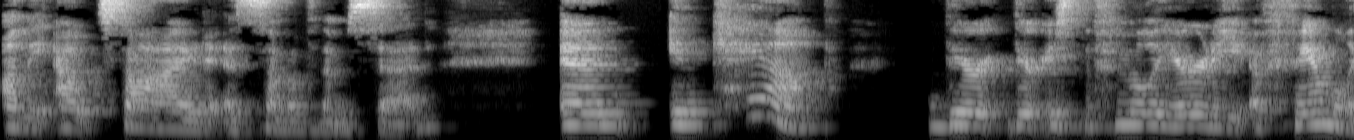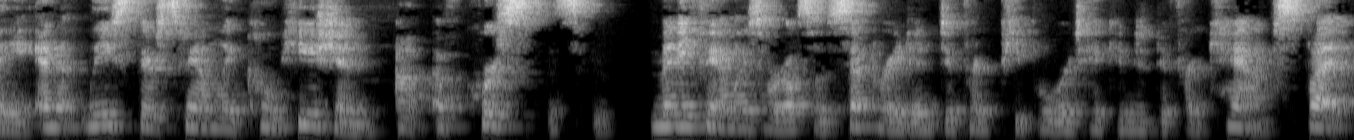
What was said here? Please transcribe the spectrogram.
on the outside, as some of them said. And in camp, there there is the familiarity of family, and at least there's family cohesion. Uh, of course, many families were also separated; different people were taken to different camps. But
